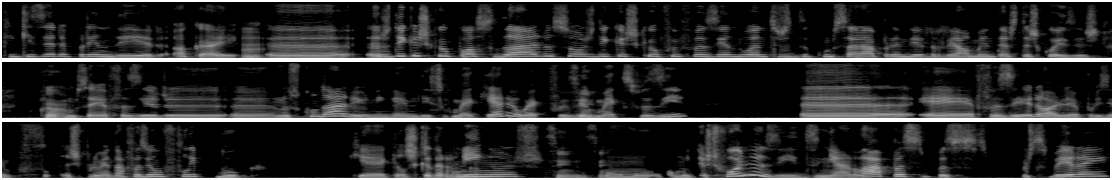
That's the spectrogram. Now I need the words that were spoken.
Quem quiser aprender, ok. Hum. Uh, as dicas que eu posso dar são as dicas que eu fui fazendo antes de começar a aprender realmente estas coisas. Okay. Que eu comecei a fazer uh, no secundário. Ninguém me disse como é que era, eu é que fui ver Sim. como é que se fazia uh, é fazer, olha, por exemplo, experimentar fazer um flipbook, que é aqueles caderninhos sim, sim. Com, com, muitas folhas e desenhar lá para, para perceberem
